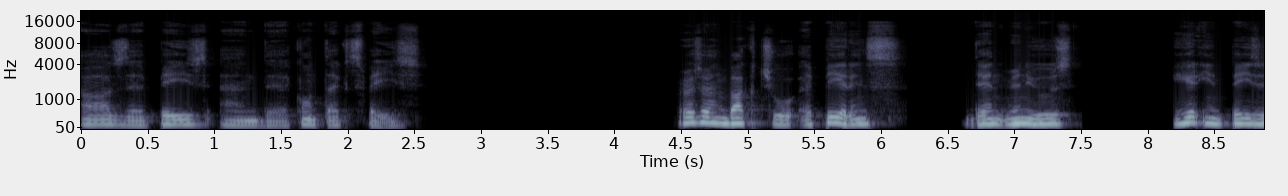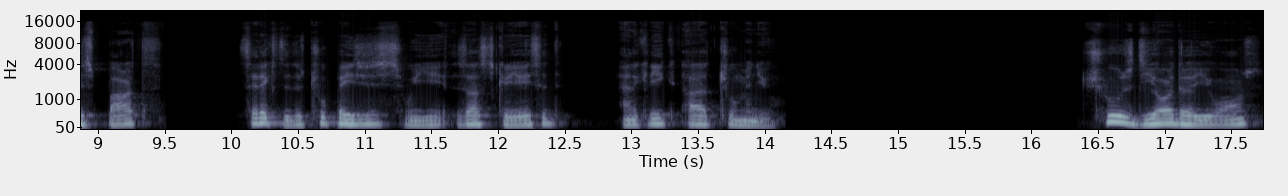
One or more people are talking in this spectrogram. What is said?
us page and the contacts page. Return back to appearance, then menus. Here in pages part, select the two pages we just created and click add to menu. Choose the order you want,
